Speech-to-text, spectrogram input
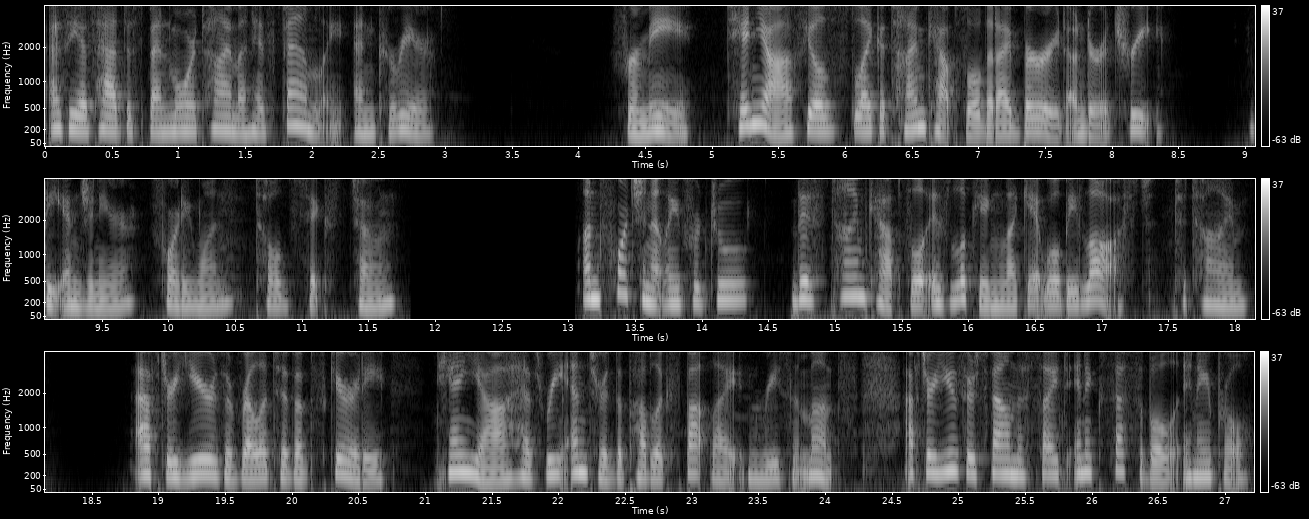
as he has had to spend more time on his family and career. For me, Tianya feels like a time capsule that I buried under a tree the engineer, 41, told Sixth Tone. Unfortunately for Zhu, this time capsule is looking like it will be lost to time. After years of relative obscurity, Tianya has re entered the public spotlight in recent months after users found the site inaccessible in April.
